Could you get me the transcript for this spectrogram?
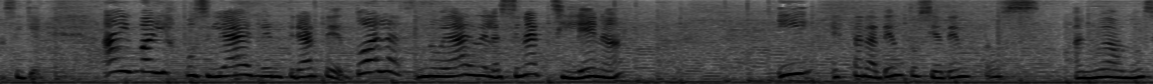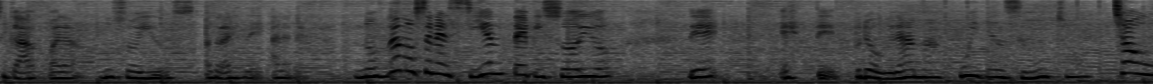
Así que hay varias posibilidades de enterarte de todas las novedades de la escena chilena y estar atentos y atentos a nueva música para tus oídos a través de A la Nos vemos en el siguiente episodio de este programa. Cuídense mucho. ¡Chao!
